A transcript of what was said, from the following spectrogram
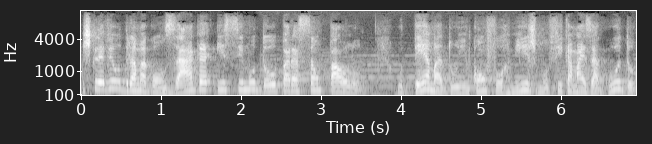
Escreveu o drama Gonzaga e se mudou para São Paulo. O tema do inconformismo fica mais agudo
